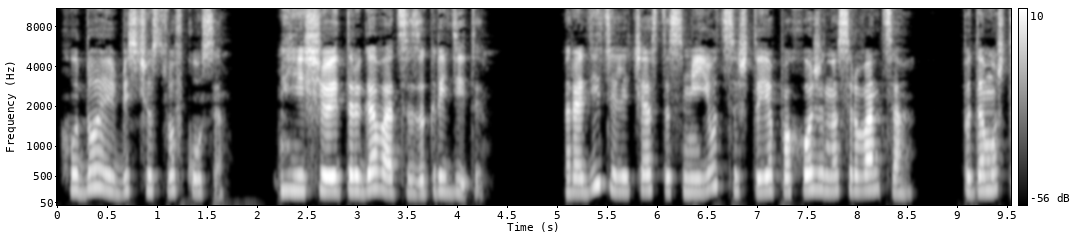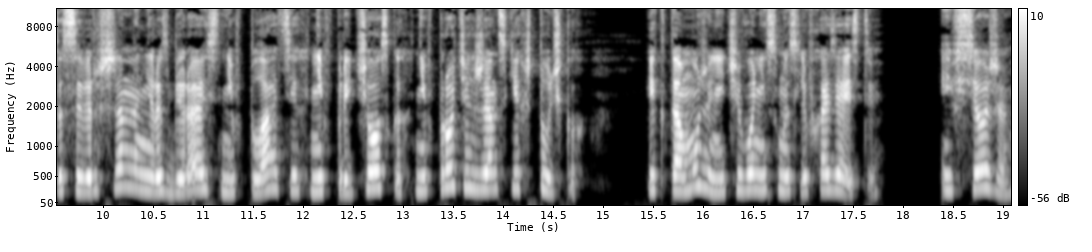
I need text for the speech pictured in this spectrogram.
худой и без чувства вкуса. Еще и торговаться за кредиты. Родители часто смеются, что я похожа на сорванца, потому что совершенно не разбираюсь ни в платьях, ни в прическах, ни в прочих женских штучках, и к тому же ничего не смыслю в хозяйстве. И все же,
